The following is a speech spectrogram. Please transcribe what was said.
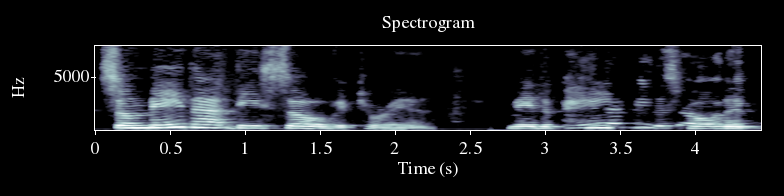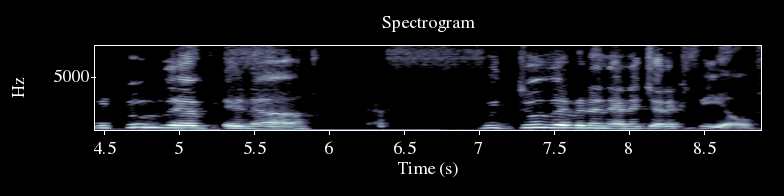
So may that be so, Victoria. May the pain may of this so. moment. I mean, we do live in a we do live in an energetic field.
